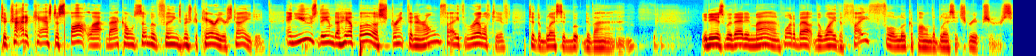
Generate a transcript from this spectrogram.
to try to cast a spotlight back on some of the things Mr. Carrier stated and use them to help us strengthen our own faith relative to the blessed book divine. It is with that in mind, what about the way the faithful look upon the blessed scriptures?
